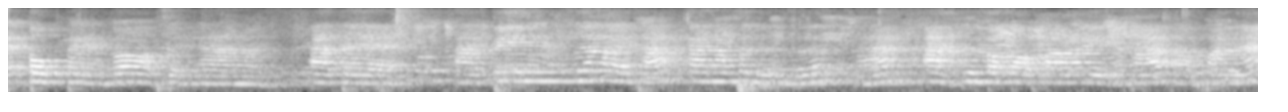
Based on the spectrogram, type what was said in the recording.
ต่ตกแต่งก็สวยงามอ่าแต่อ่าเป็นเรื่องอะไรคะ การนำเสนอนะอ่ากลุ่มต่อๆไปนะคะอ่าฟังนะ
